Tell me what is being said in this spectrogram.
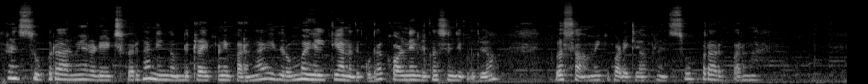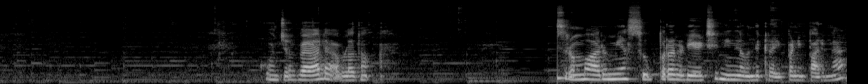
ஃப்ரெண்ட்ஸ் சூப்பராக அருமையாக ரெடி ஆகிடுச்சு பாருங்கள் நீங்கள் வந்து ட்ரை பண்ணி பாருங்கள் இது ரொம்ப ஹெல்த்தியானது கூட குழந்தைங்களுக்கும் செஞ்சு கொடுக்கலாம். இப்போ சாமிக்கு படைக்கலாம் ஃப்ரெண்ட்ஸ் சூப்பராக இருக்குது பாருங்கள் கொஞ்சம் வேலை அவ்வளோதான் ரொம்ப அருமையாக சூப்பராக ரெடி ஆகிடுச்சு நீங்களும் வந்து ட்ரை பண்ணி பாருங்கள்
